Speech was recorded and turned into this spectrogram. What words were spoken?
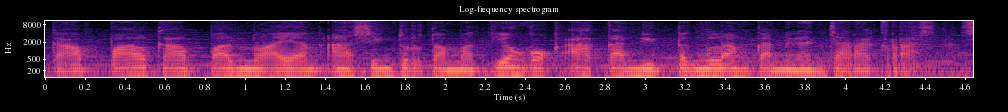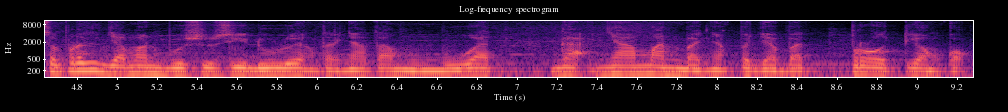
Kapal-kapal nelayan asing terutama Tiongkok akan ditenggelamkan dengan cara keras. Seperti zaman Bu Susi dulu yang ternyata membuat nggak nyaman banyak pejabat pro Tiongkok.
